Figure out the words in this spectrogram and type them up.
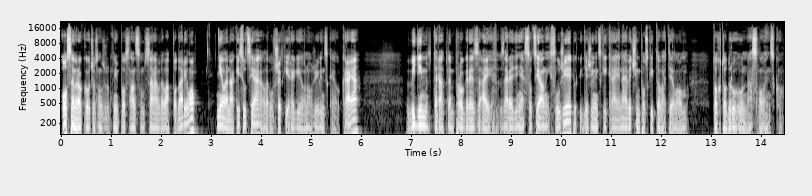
8 rokov, čo som župným poslancom, sa nám veľa podarilo, nielen na Kisuciach, ale vo všetkých regiónoch Žilinského kraja. Vidím teda ten progres aj v zariadeniach sociálnych služieb, kde Žilinský kraj je najväčším poskytovateľom tohto druhu na Slovensku.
